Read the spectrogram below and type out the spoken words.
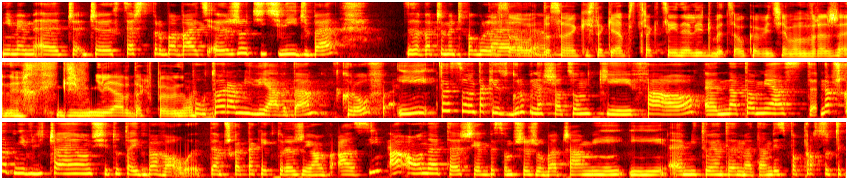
Nie wiem, e, czy, czy chcesz spróbować e, rzucić liczbę, Zobaczymy, czy w ogóle. To są, to są jakieś takie abstrakcyjne liczby, całkowicie mam wrażenie. Jakieś w miliardach pewno. Półtora miliarda krów, i to są takie zgrubne szacunki FAO. E, natomiast na przykład nie wliczają się tutaj bawoły, na przykład takie, które żyją w Azji, a one też jakby są przeżuwaczami i emitują ten metan, więc po prostu tych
